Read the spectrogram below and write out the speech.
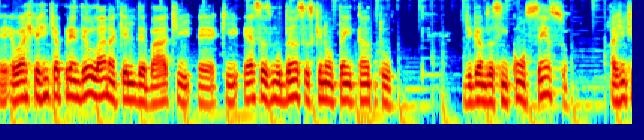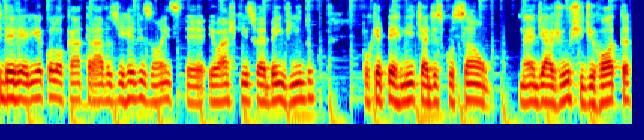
É, eu acho que a gente aprendeu lá naquele debate é, que essas mudanças que não têm tanto, digamos assim, consenso, a gente deveria colocar travas de revisões. É, eu acho que isso é bem-vindo, porque permite a discussão né, de ajuste de rota,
